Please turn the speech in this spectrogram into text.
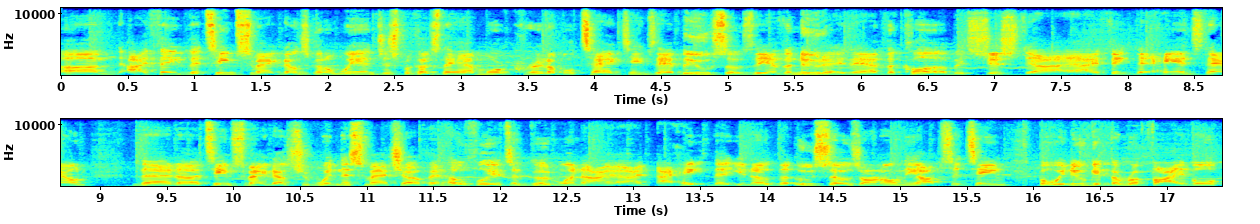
Um, I think that Team SmackDown is going to win just because they have more credible tag teams. They have the Usos, they have the New Day, they have the Club. It's just, uh, I think that hands down, that uh, Team SmackDown should win this matchup, and hopefully it's a good one. I, I, I, hate that, you know, the Usos aren't on the opposite team, but we do get the Revival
